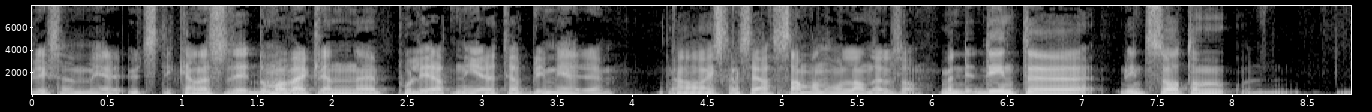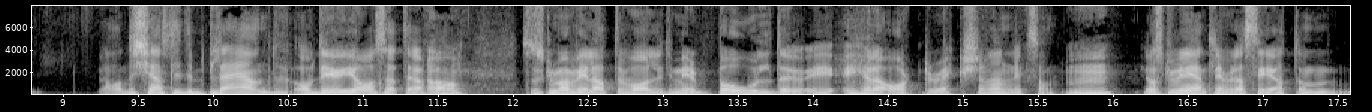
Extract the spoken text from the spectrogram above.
liksom, mer utstickande. Så det, de har verkligen eh, polerat ner det till att bli mer, eh, Ja, ska man säga, sammanhållande eller så. Men det det är inte, det är inte så att de... Ja, det känns lite bland av det jag har sett i alla fall. Ja. Så skulle man vilja att det var lite mer bold i i hela art directionen liksom. Mm. Jag skulle egentligen vilja se att de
